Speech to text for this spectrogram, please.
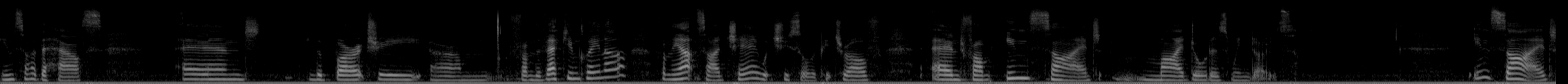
inside the house and laboratory um, from the vacuum cleaner, from the outside chair, which you saw the picture of, and from inside my daughter's windows. Inside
